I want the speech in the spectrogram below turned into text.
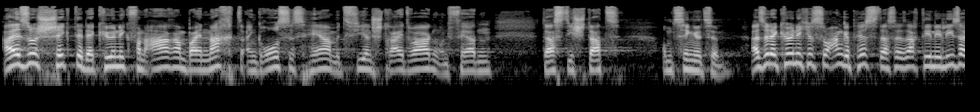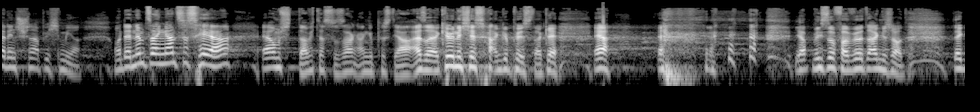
Also schickte der König von Aram bei Nacht ein großes Heer mit vielen Streitwagen und Pferden, das die Stadt umzingelte. Also der König ist so angepisst, dass er sagt, den Elisa, den schnapp ich mir. Und er nimmt sein ganzes Heer. Er darf ich das so sagen, angepisst? Ja, also der König ist angepisst, okay. Er, Ihr habt mich so verwirrt angeschaut. Der,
